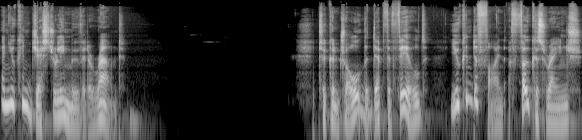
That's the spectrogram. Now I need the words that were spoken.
and you can gesturally move it around. To control the depth of field, you can define a focus range,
